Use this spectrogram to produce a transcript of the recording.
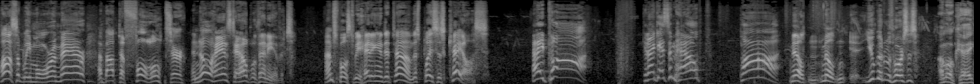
possibly more, a mare about to foal. Sir. And no hands to help with any of it. I'm supposed to be heading into town. This place is chaos. Hey, Pa! Can I get some help? Pa! Milton, Milton, you good with horses? I'm okay.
